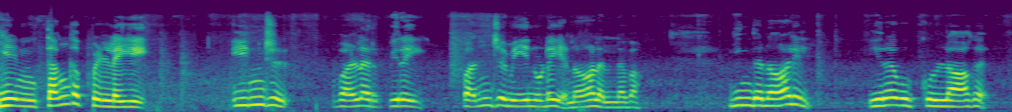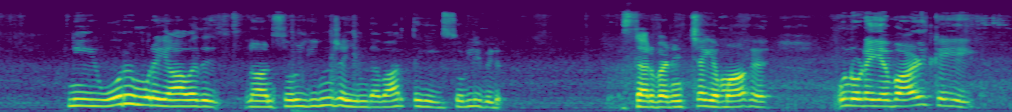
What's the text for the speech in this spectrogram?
என் தங்கப்பிள்ளையே இன்று வளர்பிறை பஞ்சமியினுடைய நாள் அல்லவா இந்த நாளில் இரவுக்குள்ளாக நீ ஒரு முறையாவது நான் சொல்கின்ற இந்த வார்த்தையை சொல்லிவிடு. சர்வ நிச்சயமாக உன்னுடைய வாழ்க்கையை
